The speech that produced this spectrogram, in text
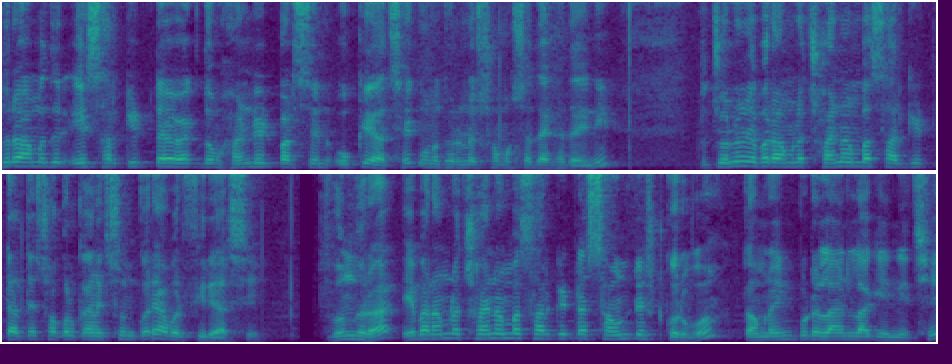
বন্ধুরা, আমাদের এই সার্কিটটাও একদম হান্ড্রেড পার্সেন্ট ওকে আছে, কোনো ধরনের সমস্যা দেখা দেয়নি। তো চলুন এবার আমরা ছয় নম্বর সার্কিটটাতে সকল কানেকশন করে আবার ফিরে আসি। বন্ধুরা, এবার আমরা ছয় নম্বর সার্কিটটা সাউন্ড টেস্ট করব। তো আমরা ইনপুটে লাইন লাগিয়ে নিয়েছি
